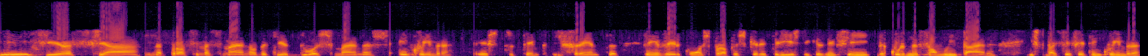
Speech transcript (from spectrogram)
E iniciar-se-á na próxima semana ou daqui a duas semanas em Coimbra. Este tempo diferente tem a ver com as próprias características, enfim, da coordenação militar. Isto vai ser feito em Coimbra,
